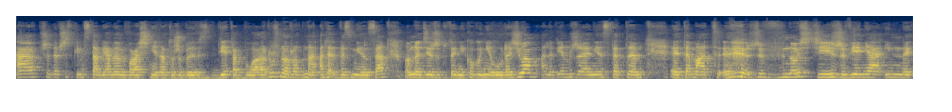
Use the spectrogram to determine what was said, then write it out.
a przede wszystkim stawiamy właśnie na to, żeby dieta była różnorodna, ale bez mięsa. Mam nadzieję, że tutaj nikogo nie uraziłam, ale wiem, że niestety e, temat żywności, żywienia innych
